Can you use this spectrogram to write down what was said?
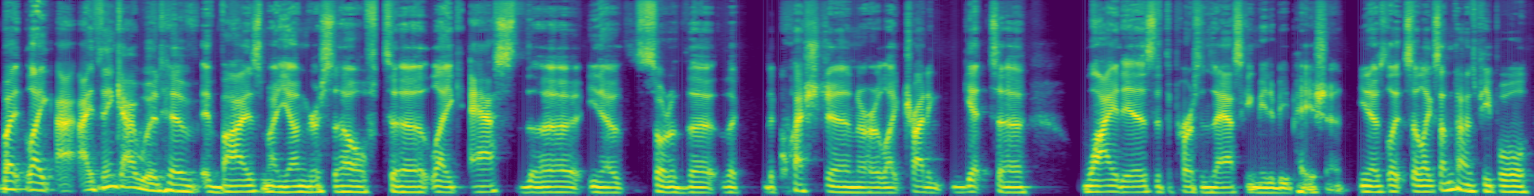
but like I, I, think I would have advised my younger self to like ask the you know sort of the the the question or like try to get to why it is that the person's asking me to be patient. You know, so like, so like sometimes people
